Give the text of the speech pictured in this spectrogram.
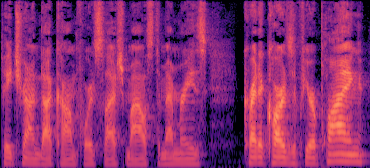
patreon.com forward slash miles to memories, credit cards if you're applying,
